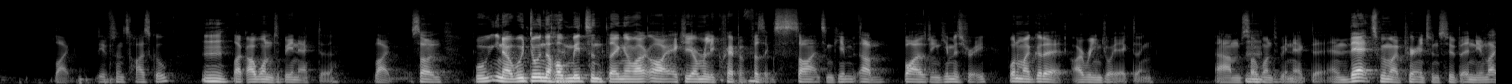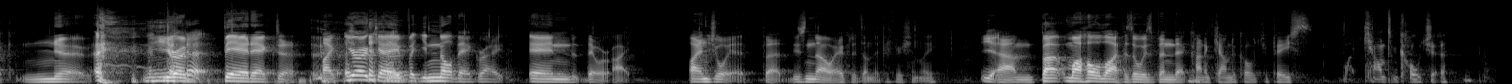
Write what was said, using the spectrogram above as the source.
like ever since high school. Mm. Like I wanted to be an actor. Like so, well, you know, we're doing the whole medicine thing. I'm like, oh, actually, I'm really crap at physics, science, and chem- um, biology and chemistry. What am I good at? I really enjoy acting. Um, Mm. so I wanted to be an actor, and that's when my parents went super Indian. Like, no, you're a bad actor. Like, you're okay, but you're not that great. And they were right. I enjoy it, but there's no way I could have done that professionally. Yeah. Um, but my whole life has always been that kind of counterculture piece, like counterculture.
